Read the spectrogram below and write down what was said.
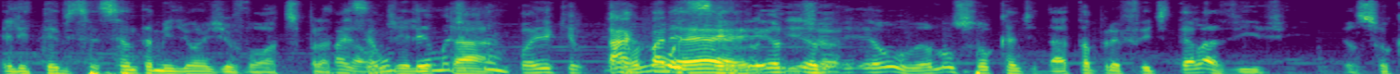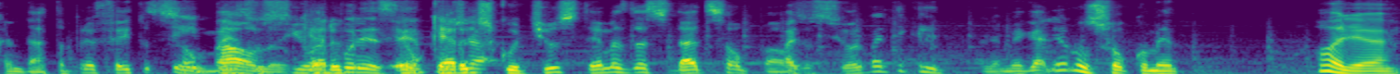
Ele teve 60 milhões de votos para estar é onde um ele está. campanha que tá aparecendo. É. Eu, eu, eu, eu, não sou candidato a prefeito de Tel Aviv. Eu sou candidato a prefeito de Sim, São Paulo. Senhor, eu quero, exemplo, eu quero já... discutir os temas da cidade de São Paulo. Mas o senhor vai ter que. Olha, Megali, eu não sou comentarista. Olha,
